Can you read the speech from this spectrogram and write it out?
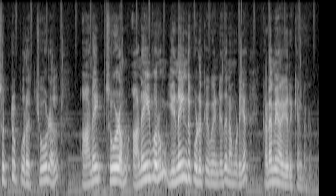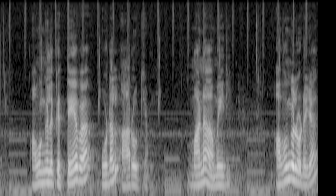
சுற்றுப்புற சூழல் அனை சூழம் அனைவரும் இணைந்து கொடுக்க வேண்டியது நம்முடைய கடமையாக இருக்கின்றது. அவங்களுக்கு தேவை உடல் ஆரோக்கியம் மன அமைதி. அவங்களுடைய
